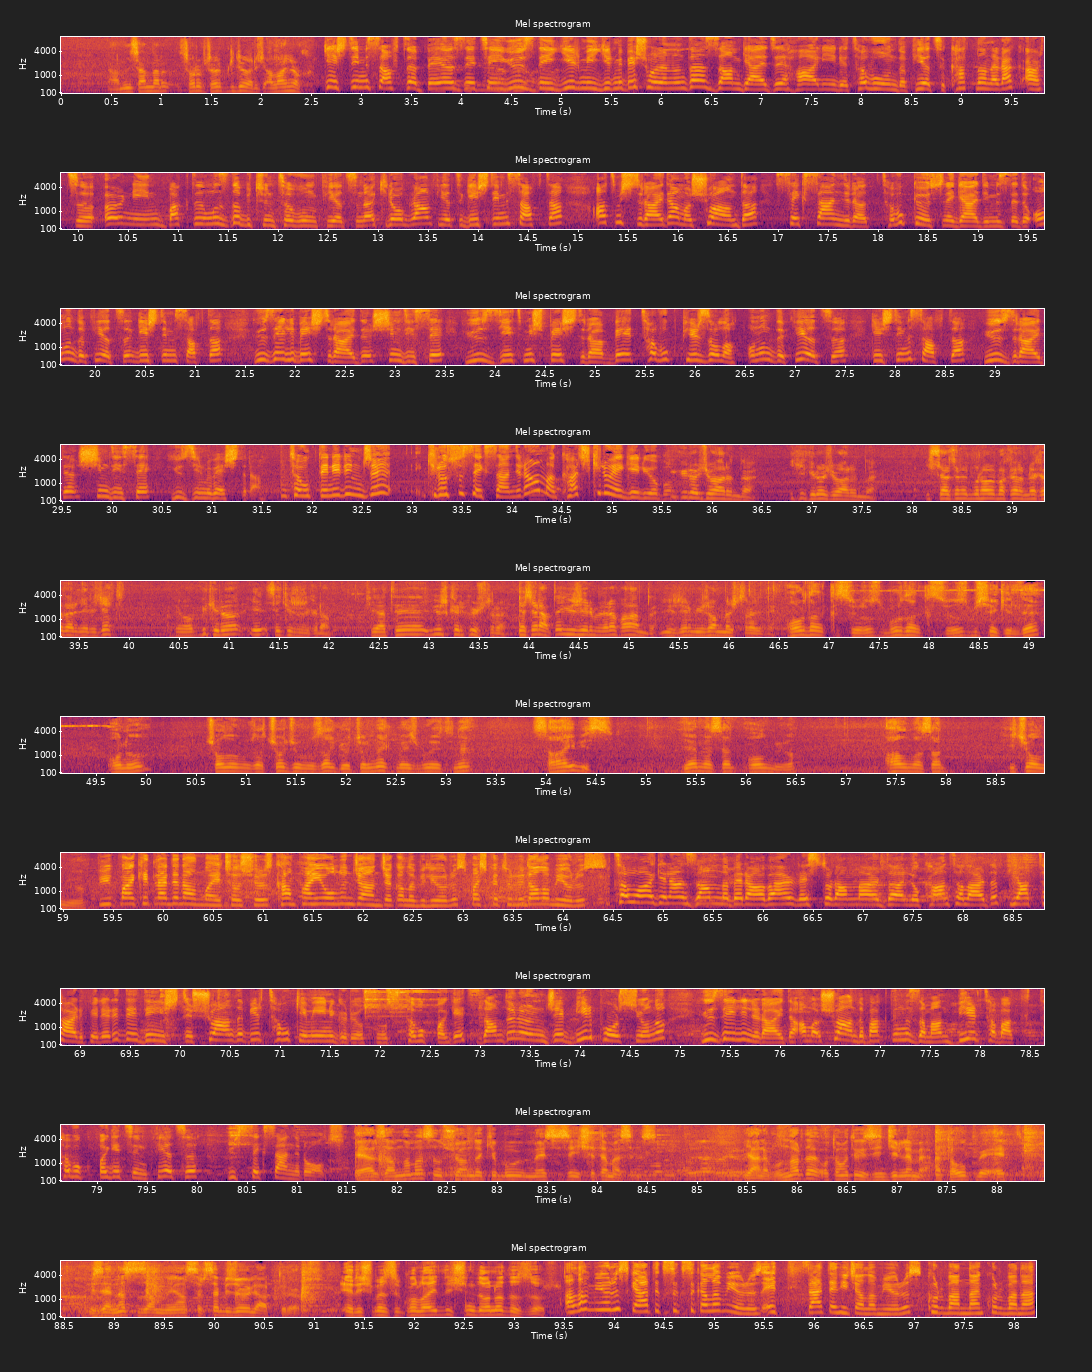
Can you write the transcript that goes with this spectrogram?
Yani insanlar sorup sorup gidiyorlar hiç alan yok. Geçtiğimiz hafta beyaz ete %20-25 oranında zam geldi. Haliyle tavuğun da fiyatı katlanarak arttı. Örneğin baktığımızda bütün tavuğun fiyatına kilogram fiyatı geçtiğimiz hafta 60 liraydı ama şu anda 80 lira. Tavuk göğsüne geldiğimizde de onun da fiyatı geçtiğimiz hafta 155 liraydı. Şimdi ise 175 lira ve tavuk pirzola onun da fiyatı geçtiğimiz hafta 100 liraydı. Şimdi ise 125 lira. Tavuk denilince kilosu 80 lira ama kaç kiloya geliyor bu? 2 kilo civarında. 2 kilo civarında. İsterseniz buna bir bakalım ne kadar gelecek. Bakın o 1 kilo 800 gram. Fiyatı 143 lira. Geçen hafta 120 lira falandı. 120-115 liraydı. Oradan kısıyoruz, buradan kısıyoruz. Bir şekilde onu çoluğumuza, çocuğumuza götürmek mecburiyetine sahibiz. Yemesen olmuyor. Almasan hiç olmuyor. Büyük marketlerden almaya çalışıyoruz. Kampanya olunca ancak alabiliyoruz. Başka türlü de alamıyoruz. Tavuğa gelen zamla beraber restoranlarda, lokantalarda fiyat tarifeleri de değişti. Şu anda bir tavuk yemeğini görüyorsunuz. Tavuk baget zamdan önce bir porsiyonu 150 liraydı ama şu anda baktığımız zaman bir tabak tavuk bagetin fiyatı 180 lira oldu. Eğer zamlamazsanız şu andaki bu müesseseyi işletemezsiniz. Yani bunlar da otomatik zincirleme. Yani tavuk ve et bize nasıl zamlı yansırsa biz öyle arttırıyoruz. Erişmesi kolaydı şimdi ona da zor. Alamıyoruz ki artık sık sık alamıyoruz. Et zaten hiç alamıyoruz. Kurbandan kurbana.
